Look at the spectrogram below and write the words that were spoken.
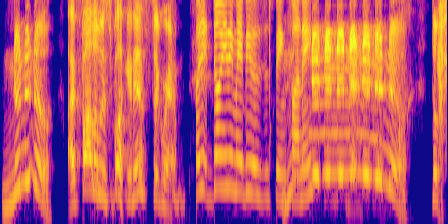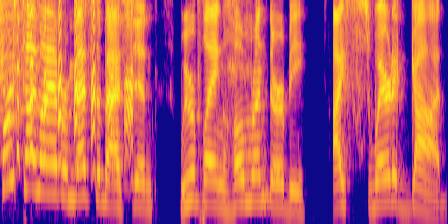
No, no, no. I follow his fucking Instagram. But it, don't you think maybe it was just being funny? No, no, no, no, no, no, no. The first time I ever met Sebastian, we were playing home run derby. I swear to God,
